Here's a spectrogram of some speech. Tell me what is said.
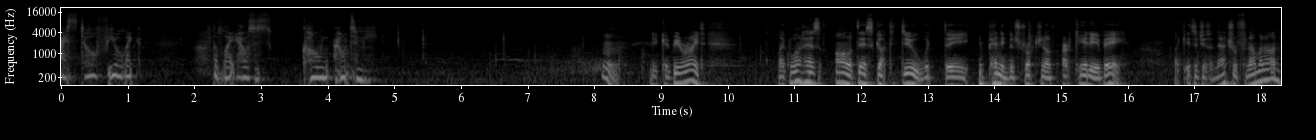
I still feel like the lighthouse is calling out to me. Hmm, you could be right. Like, what has all of this got to do with the impending destruction of Arcadia Bay? Like, is it just a natural phenomenon?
